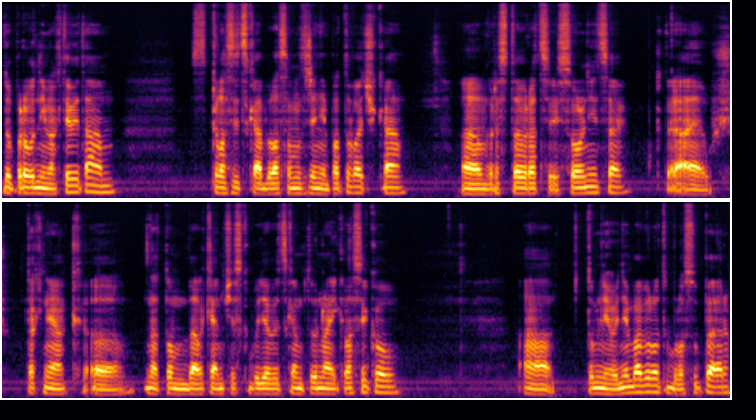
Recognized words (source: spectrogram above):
doprovodným aktivitám. Klasická byla samozřejmě patovačka v restauraci Solnice, která je už tak nějak na tom velkém českobudějovickém turnaji klasikou. A to mě hodně bavilo, to bylo super.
